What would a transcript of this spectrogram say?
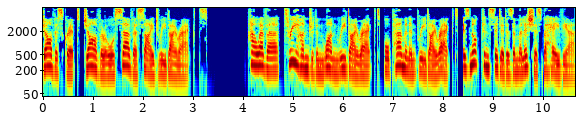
JavaScript, Java or server-side redirects. However, 301 redirect, or permanent redirect, is not considered as a malicious behavior.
